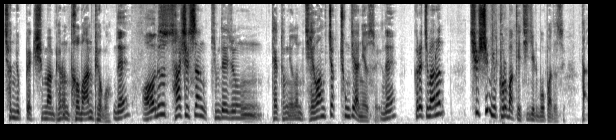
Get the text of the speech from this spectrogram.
1610만 표는 더 많은 표고. 네. 어느 사실상 김대중 대통령은 제왕적 총재 아니었어요. 네. 그렇지만은 76%밖에 지지를 못 받았어요. 다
